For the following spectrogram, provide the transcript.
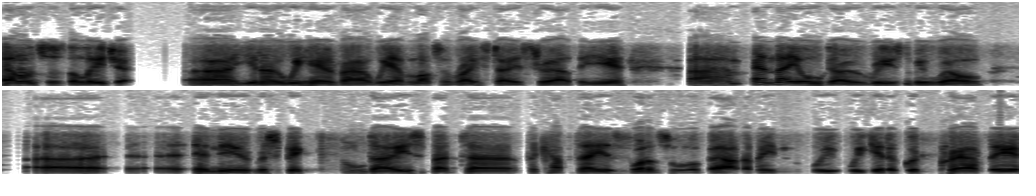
balances the leisure. Uh, you know, we have uh, we have lots of race days throughout the year, um, and they all go reasonably well uh, in their respectful days. But uh, the Cup Day is what it's all about. I mean, we, we get a good crowd there.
